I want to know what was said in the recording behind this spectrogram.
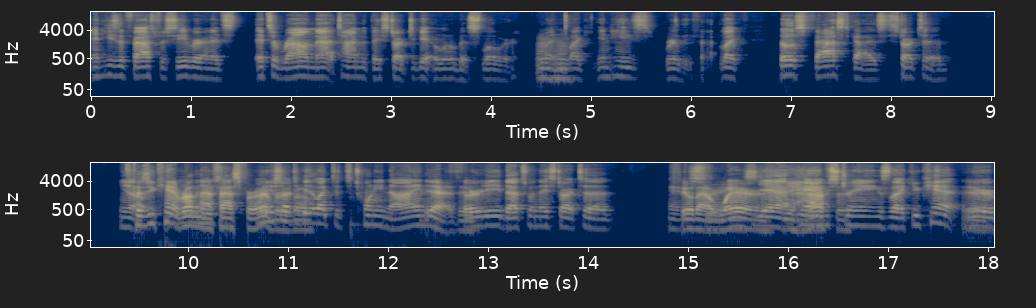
and he's a fast receiver, and it's it's around that time that they start to get a little bit slower. When Mhm. like and he's really fast. Like those fast guys start to, you know, because you can't run that you- fast When forever. you start bro. to get like to 29, Yeah, dude. 30, that's when they start to Feel that wear. yeah, you hamstrings. Like you can't. Yeah. Your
